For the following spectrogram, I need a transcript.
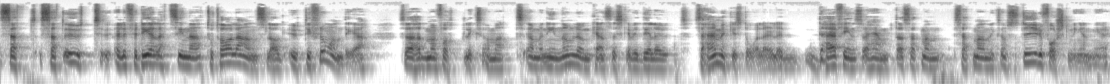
satt, satt ut eller fördelat sina totala anslag utifrån det. Så hade man fått liksom att ja, men inom lungcancer ska vi dela ut så här mycket stålar. Eller det här finns att hämta så att man, så att man liksom styr forskningen mer.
